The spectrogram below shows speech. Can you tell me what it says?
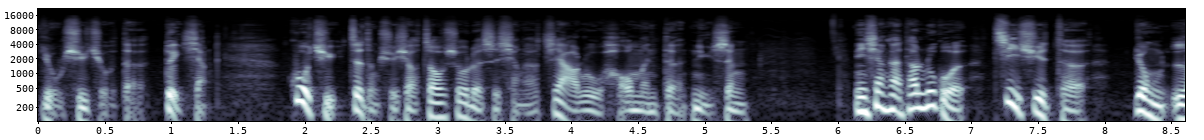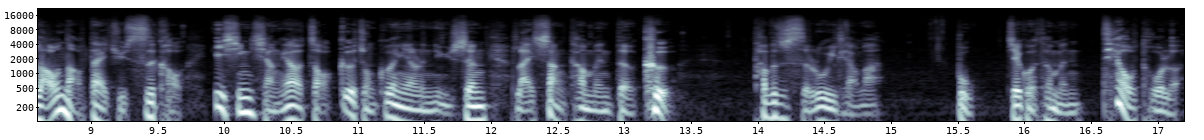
有需求的对象。过去这种学校招收的是想要嫁入豪门的女生。你想想，他如果继续的用老脑袋去思考，一心想要找各种各样的女生来上他们的课，他不是死路一条吗？不，结果他们跳脱了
